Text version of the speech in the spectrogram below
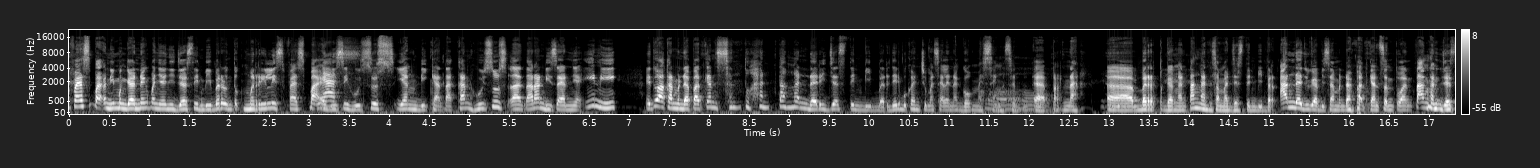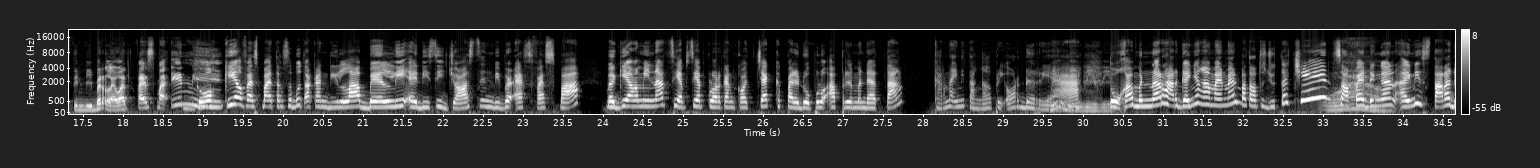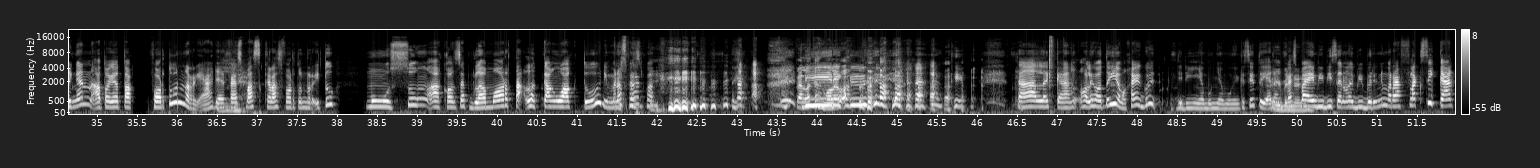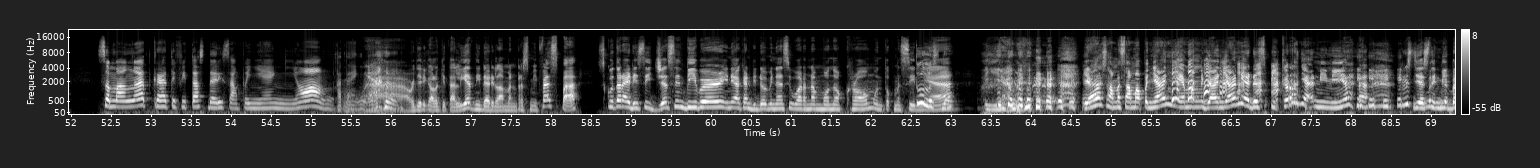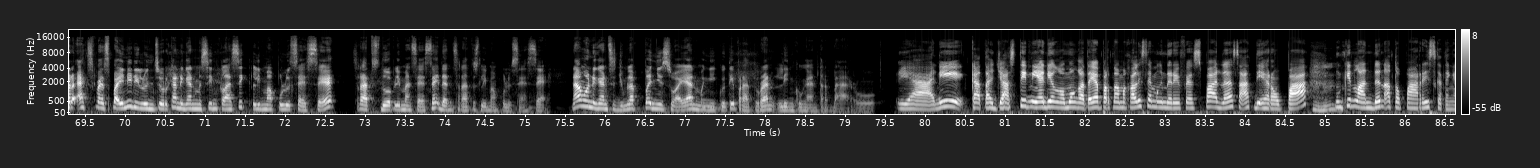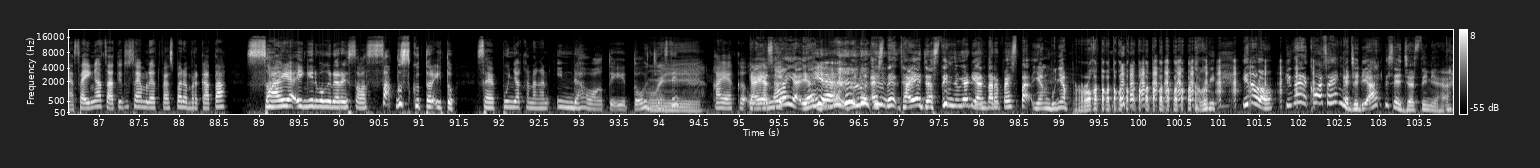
Vespa nih menggandeng penyanyi Justin Bieber untuk merilis Vespa Yes. edisi khusus yang dikatakan khusus lantaran desainnya ini itu akan mendapatkan sentuhan tangan dari Justin Bieber. Jadi bukan cuma Selena Gomez yang Oh. eh, pernah eh, berpegangan tangan sama Justin Bieber. Anda juga bisa mendapatkan sentuhan tangan Justin Bieber lewat Vespa ini. Gokil, Vespa tersebut akan dilabeli edisi Justin Bieber X Vespa. Bagi yang minat, siap-siap keluarkan kocek kepada 20 April mendatang. Karena ini tanggal pre-order ya. Wih, wih, wih. Tuh kan bener harganya nggak main-main 400 juta cin Sampai Wow. dengan ah, ini setara dengan ah, Toyota Fortuner ya Dan Iya. Vespa sekeras Fortuner itu mengusung ah, konsep glamor tak lekang waktu di mana Vespa. Tak lekang oleh waktu. tak lekang oleh waktu ya makanya gue jadi nyambung nyambungin ke situ ya dan Iya. Vespa yang didesain oleh Bieber ini merefleksikan semangat kreativitas dari sang penyenyong katanya. Wow, jadi kalau kita lihat nih dari laman resmi Vespa, skuter edisi Justin Bieber ini akan didominasi warna monokrom untuk mesinnya. Tulus dong. Iya, ya sama-sama penyanyi emang jangan-jangan nih ada speakernya nih nih ya. Terus Justin Bieber X Vespa ini diluncurkan dengan mesin klasik 50 cc, 125 cc dan 150 cc. Namun dengan sejumlah penyesuaian mengikuti peraturan lingkungan terbaru. Ya, ini kata Justin ya dia ngomong katanya pertama kali saya mengendarai Vespa adalah saat di Eropa, Mhm. mungkin London atau Paris katanya. Saya ingat saat itu saya melihat Vespa dan berkata, saya ingin mengendarai salah satu skuter itu saya punya kenangan indah waktu itu. Wih. Justin kayak ke kayak saya ya yeah. dulu, dulu SD saya Justin juga di antara Vespa yang punya pro ketok ketok ketok ketok ketok ketok ketok itu loh. Kita kok saya nggak jadi artis ya Justin ya.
